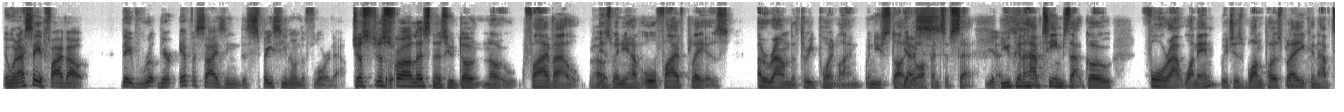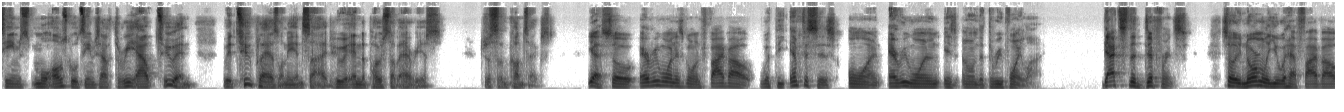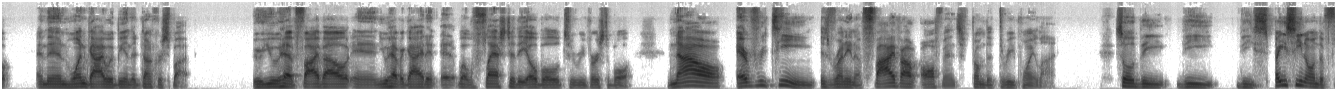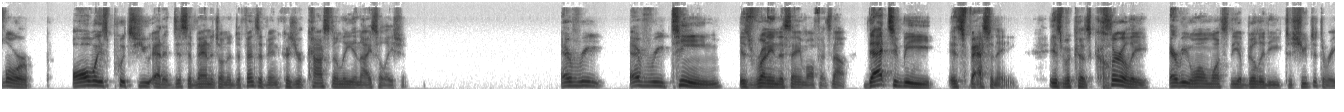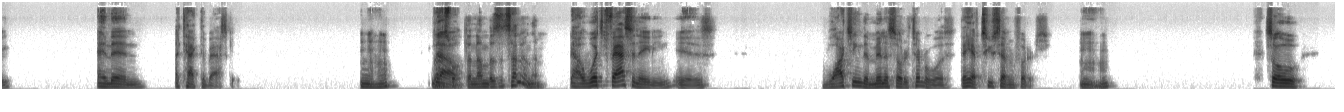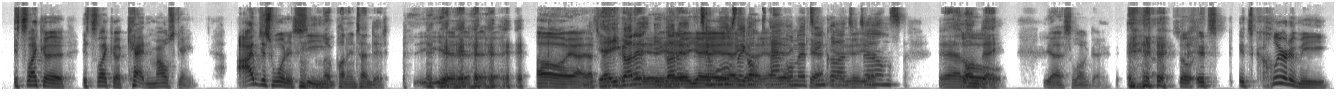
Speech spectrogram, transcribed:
And when I say a five out, they've re- they're emphasizing the spacing on the floor now. Just just so, for our listeners who don't know, five out oh. is when you have all five players around the three point line when you start yes. your offensive set. Yes. You can have yes. teams that go four out, one in, which is one post player. Mm-hmm. You can have teams, more old school teams, have three out, two in, with two players on the inside who are in the post up areas. Just some context. Yeah, so everyone is going five out with the emphasis on everyone is on the three point line. That's the difference. So normally you would have five out, and then one guy would be in the dunker spot. Or you have five out, and you have a guy that, that well flash to the elbow to reverse the ball. Now every team is running a five out offense from the three point line. So the the the spacing on the floor always puts you at a disadvantage on the defensive end because you're constantly in isolation. Every every team is running the same offense. Now, that to me is fascinating, is because clearly everyone wants the ability to shoot the three. and then attack the basket. Mm-hmm. That's Now- what the numbers are telling them. Now, what's fascinating is watching the Minnesota Timberwolves, they have two seven footers. Mm-hmm. So it's like a it's like a cat and mouse game. I just want to see. no pun intended. yeah. Oh yeah, that's yeah, you got it. You Yeah, got yeah, it. yeah, Timberwolves, yeah, they got got cat Yeah, on their cat, team yeah, yeah. Towns. Yeah, So, long day. Yeah, it's a long day. So it's it's clear to me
